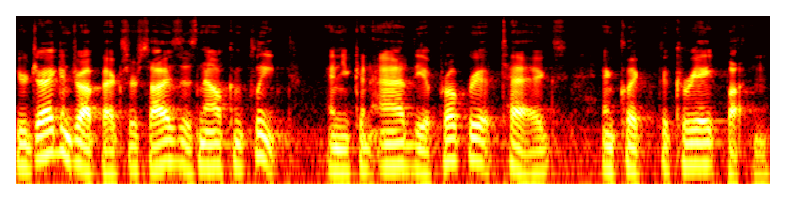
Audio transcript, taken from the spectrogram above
Your drag and drop exercise is now complete, and you can add the appropriate tags and click the Create button.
